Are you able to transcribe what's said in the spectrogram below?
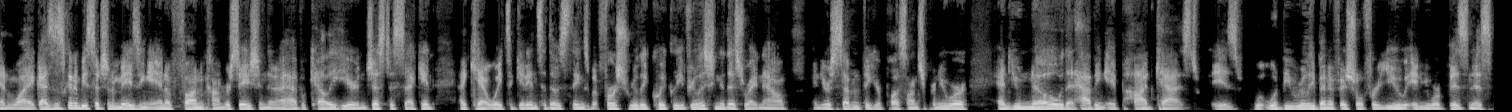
and Wyatt. Guys, is going to be such an amazing and a fun conversation that I have with Kelley here in just a second. I can't wait to get into those things. But first, really quickly, if you're listening to this right now and you're a seven figure plus entrepreneur and you know that having a podcast is would be really beneficial for you in your business,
